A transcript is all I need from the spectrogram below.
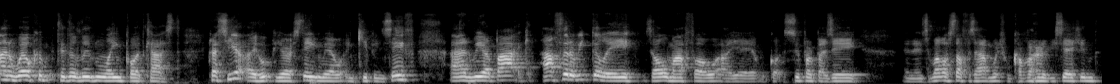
And welcome to the Luton Line podcast. Chris here. I hope you are staying well and keeping safe. And we are back after a week delay. It's all my fault. I uh, got super busy and then some other stuff has happened, which we'll cover in a wee second.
